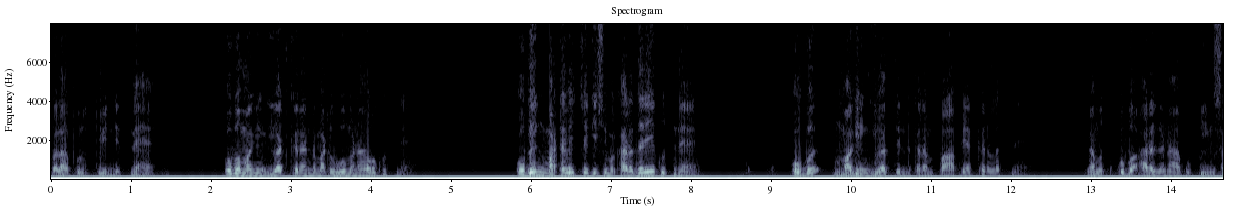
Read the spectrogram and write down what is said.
බලාපොරොත්තු වෙන්නෙත් නැහැ. ඔබ මගෙන් ඉවත් කරන්න මට උවමනාවකුත් නැහැ. ඔබෙන් මට වෙච්ච කිසිම කරදරයකුත් නැහැ. ඔබ මගෙන් ඉවත් වෙන්න තරම් පාපයක් කරලත් නැහැ. නමුත් ඔබ අරගෙන ආපු පින් සහ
